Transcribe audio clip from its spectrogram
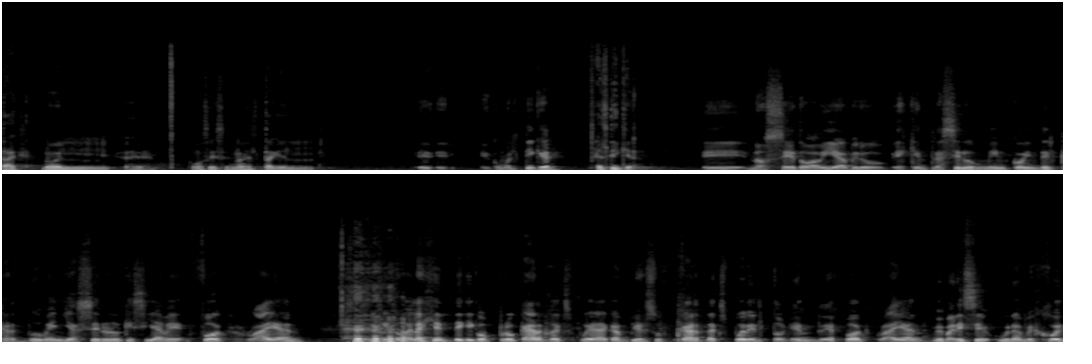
tag? No, el... Eh, ¿Cómo se dice? No es el tag, el como el ticker. El ticker. Eh, no sé todavía, pero es que entre hacer un meme coin del cardumen y hacer uno que se llame Fuck Ryan y que toda la gente que compró Cardax pueda cambiar sus Cardax por el token de Fuck Ryan, me parece una mejor,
